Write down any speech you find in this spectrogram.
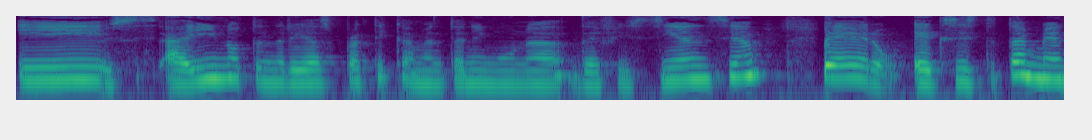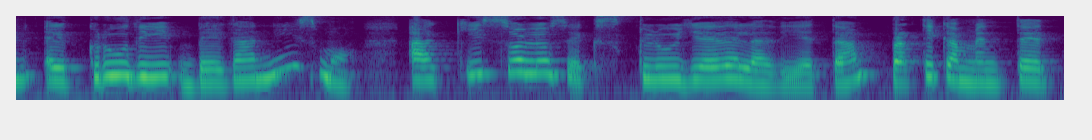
y pues, ahí no tendrías prácticamente ninguna deficiencia, pero existe también el crudiveganismo. Aquí solo se excluye de la dieta prácticamente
